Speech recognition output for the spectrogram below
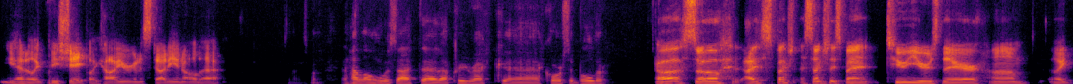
you had to like reshape like how you were going to study and all that. How long was that uh, that prereq uh, course at Boulder? Uh, so I spent essentially spent two years there, um, like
